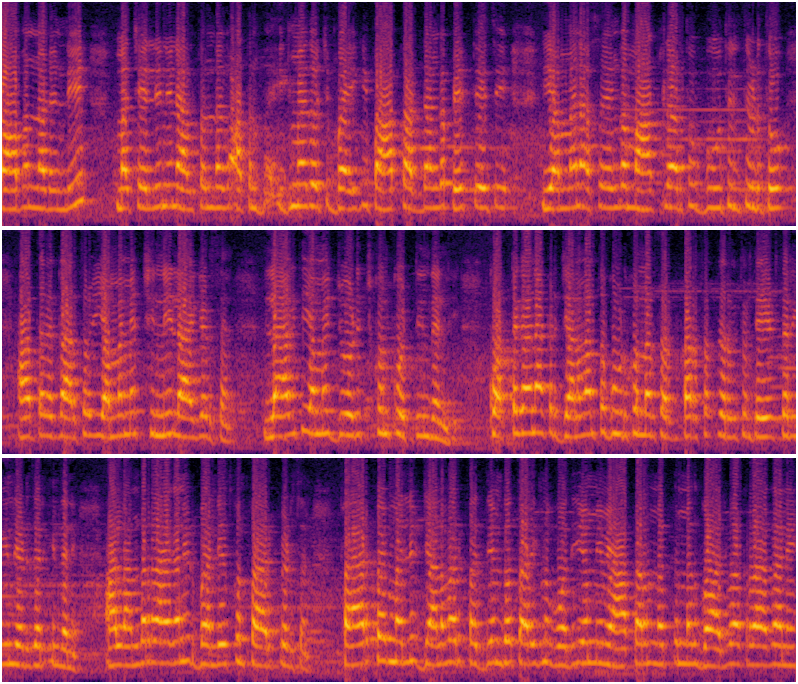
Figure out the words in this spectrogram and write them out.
బాబు ఉన్నాడండి. మా చెల్లి నేను వెళ్తుండగా అతను బైక్ మీద వచ్చి బైక్ ఈ పాపకు అడ్డంగా పెట్టేసి ఈ అమ్మాయిని అసహ్యంగా మాట్లాడుతూ బూతులు తిడుతూ అతను అతను ఈ అమ్మాయి మీద చిన్ని లాగాడు సార్. లాగితే ఈ అమ్మాయి జోడించుకొని కొట్టిందండి. కొట్టగానే అక్కడ జనమంతా గూడుకున్నారు కూడుకున్నారు సార్. కరస జరుగుతుంటే ఏడు జరిగింది ఏడు జరిగిందని. వాళ్ళందరూ రాగానే ఇటు బండి వేసుకొని పారిపోయాడు సార్. పారిపోయి మళ్ళీ జనవరి పద్దెనిమిదో తారీఖున ఉదయం మేము వ్యాపారం మొత్తం మీద గాజువాక రాగానే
